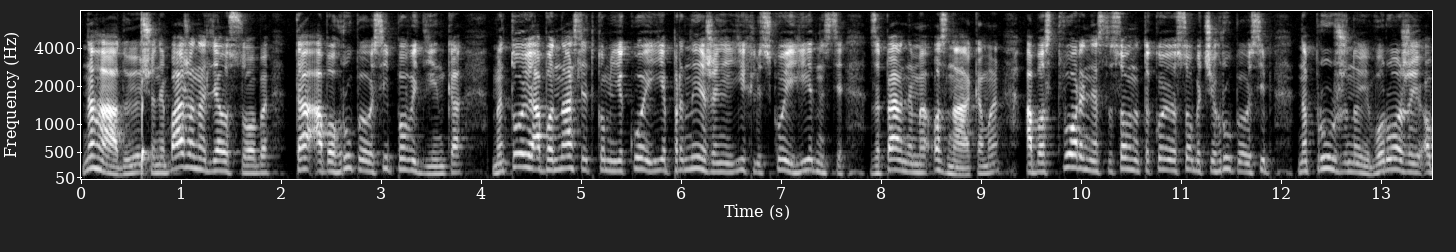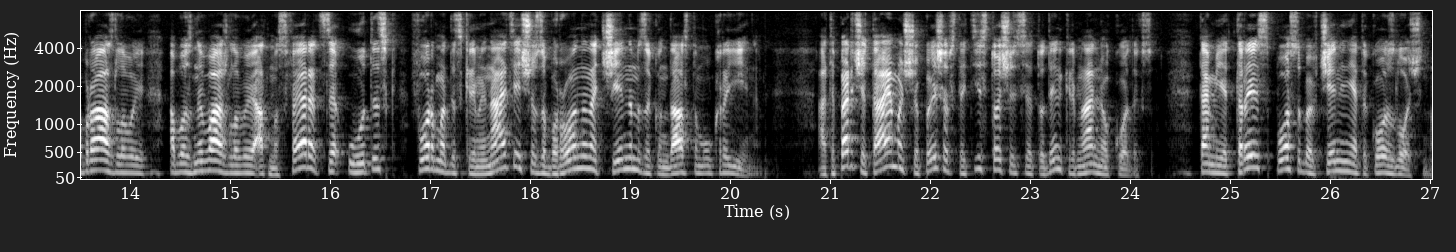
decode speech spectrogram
Нагадую, що небажана для особи та або групи осіб поведінка, метою або наслідком якої є приниження їх людської гідності за певними ознаками, або створення стосовно такої особи чи групи осіб напруженої, ворожої, образливої або зневажливої атмосфери, це утиск, форма дискримінації, що заборонена чинним законодавством України. А тепер читаємо, що пише в статті 161 Кримінального кодексу. Там є три способи вчинення такого злочину.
